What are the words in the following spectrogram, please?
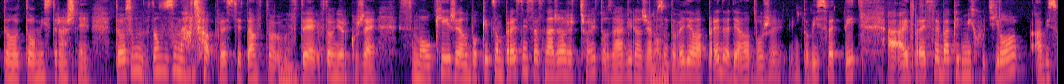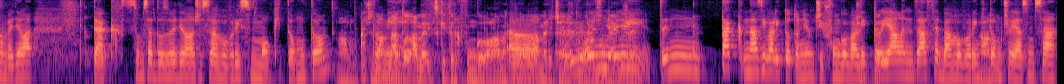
To, to mi strašne. To som, to som sa naučila presne tam v, to, Mhm. v, tej, v tom New Yorku, že smoky, že, lebo keď som presne sa snažila, že čo je to za výraz, že aby No. som to vedela predať, alebo že im to vysvetliť. A aj pre seba, keď mi chutilo, aby som vedela, tak som sa dozvedela, že sa hovorí smoky tomuto. Áno, A že na, na to americký trh fungoval, áno, akože, alebo Američania, tomu Eh, rozumejú, že... ten, tak nazývali toto, neviem, či fungovali. to ja len za seba hovorím v Áno. tom, čo ja som sa...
